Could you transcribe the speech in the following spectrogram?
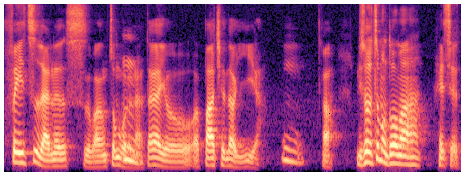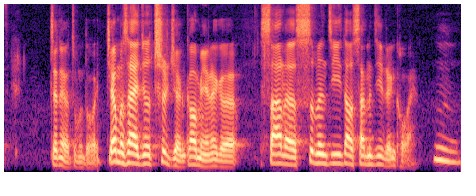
非自然的死亡中国人呢，嗯、大概有八千到一亿啊。嗯，啊，你说这么多吗？还 是真的有这么多。柬埔寨就赤柬高棉那个杀了四分之一到三分之一人口哎，嗯，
